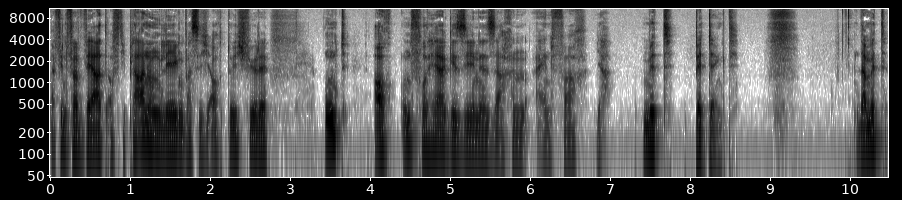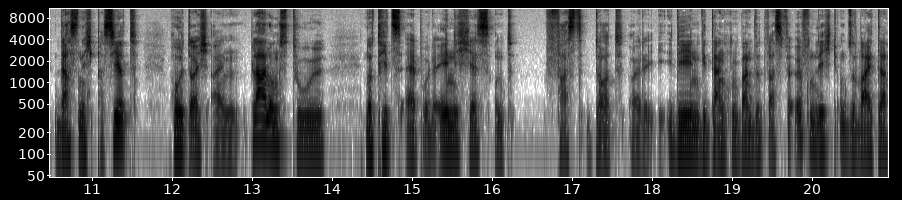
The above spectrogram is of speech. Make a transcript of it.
auf jeden Fall Wert auf die Planung legen, was ich auch durchführe und auch unvorhergesehene Sachen einfach ja, mit bedenkt. Damit das nicht passiert, holt euch ein Planungstool, Notiz-App oder ähnliches und fasst dort eure Ideen, Gedanken, wann wird was veröffentlicht und so weiter.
